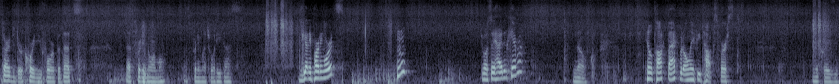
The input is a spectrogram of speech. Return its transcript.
started to record you for, but that's that's pretty normal. That's pretty much what he does. You got any parting words? Hmm? Do you want to say hi to the camera? No. He'll talk back, but only if he talks first. You're crazy.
